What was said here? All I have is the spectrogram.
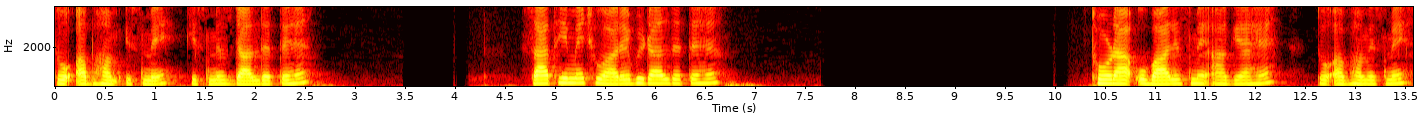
तो अब हम इसमें किशमिश डाल देते हैं। साथ ही में छुआरे भी डाल देते हैं। थोड़ा उबाल इसमें आ गया है। तो अब हम इसमें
